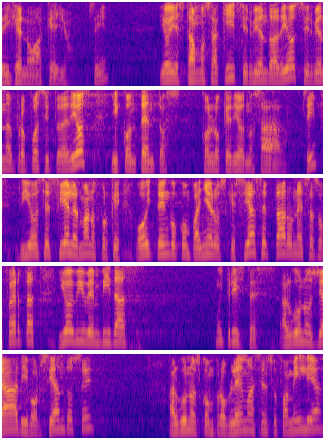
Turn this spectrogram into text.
dije no a aquello, ¿sí? Y hoy estamos aquí sirviendo a Dios, sirviendo al propósito de Dios y contentos con lo que Dios nos ha dado. ¿sí? Dios es fiel, hermanos, porque hoy tengo compañeros que sí aceptaron esas ofertas y hoy viven vidas muy tristes. Algunos ya divorciándose, algunos con problemas en su familia,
